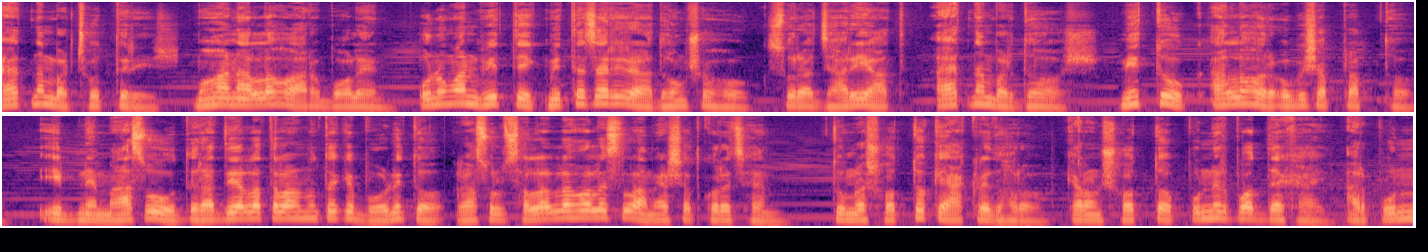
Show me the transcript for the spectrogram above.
আয়াত নাম্বার ছত্রিশ। মহান আল্লাহ আরও বলেন, অনুমান ভিত্তিক মিথ্যাচারীরা ধ্বংস হোক। সুরা ঝারিয়াত আয়াত নাম্বার দশ। মৃত্যুক আল্লাহর অভিশাপপ্রাপ্ত। ইবনে মাসুদ রাজি আল্লাহ তালাহ থেকে বর্ণিত রাসুল সাল্লাহ আলাইসাল্লাম এরশাদ করেছেন। তোমরা সত্যকে আঁকড়ে ধরো, কারণ সত্য পুণ্যের পথ দেখায় আর পুণ্য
